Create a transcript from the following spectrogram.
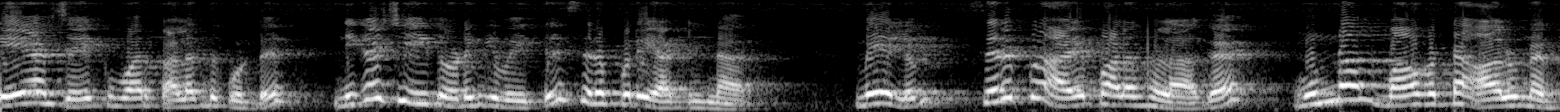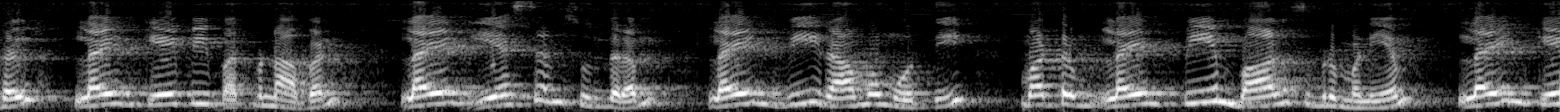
K R Jayakumar கலந்து கொண்டு நிகழ்ச்சியை தொடங்கி வைத்து சிறப்புரையாற்றினார். மேலும் சிறப்பு அழைப்பாளர்களாக முன்னாள் மாவட்ட ஆளுநர்கள் lion K P Padmanabhan lion S M Sundaram lion V Ramamurthy மற்றும் lion P M Balasubramaniam lion K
